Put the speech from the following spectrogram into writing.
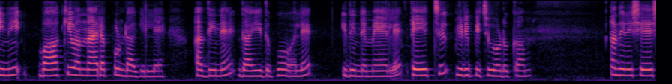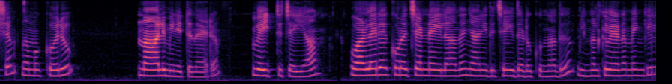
ഇനി ബാക്കി വന്ന അരപ്പുണ്ടാകില്ലേ അതിനെ ദാ ഇതുപോലെ ഇതിന്റെ മേലെ തേച്ച് പിടിപ്പിച്ചു കൊടുക്കാം. അതിനുശേഷം നമുക്കൊരു നാല് മിനിറ്റ് നേരം വെയിറ്റ് ചെയ്യാം. വളരെ കുറച്ച് എണ്ണയിലാണ് ഞാൻ ഇത് ചെയ്തെടുക്കുന്നത്. നിങ്ങൾക്ക് വേണമെങ്കിൽ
